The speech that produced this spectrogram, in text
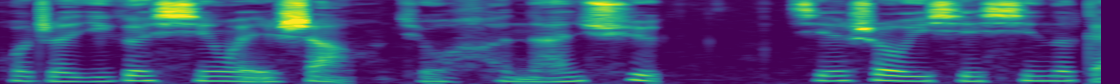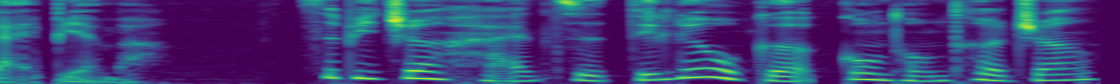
或者一个行为上，就很难去接受一些新的改变吧。自闭症孩子第六个共同特征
